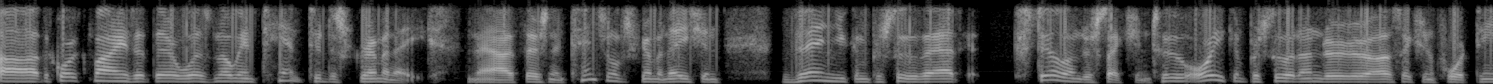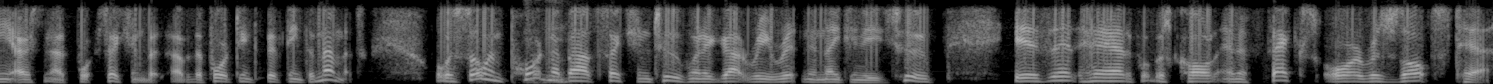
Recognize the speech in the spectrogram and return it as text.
uh, the court finds that there was no intent to discriminate. Now, if there's an intentional discrimination, then you can pursue that still under Section 2, or you can pursue it under uh, Section 14, or not for, section, but of the 14th, 15th Amendments. What was so important mm-hmm. about Section 2 when it got rewritten in 1982 is it had what was called an effects or results test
